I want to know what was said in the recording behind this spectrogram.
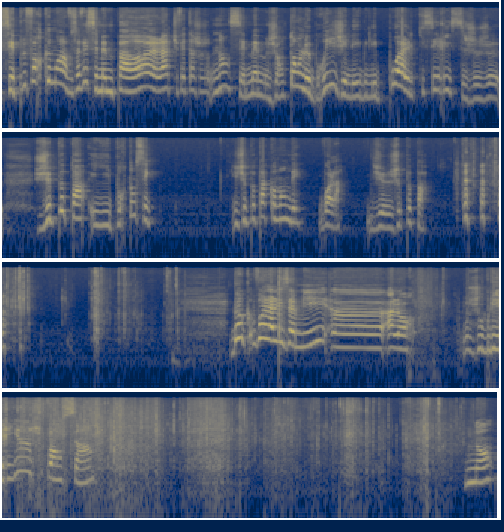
c'est plus fort que moi. Vous savez, c'est même pas oh là là, tu fais ta chose. Non, c'est même j'entends le bruit, j'ai les, les, poils qui s'hérissent. Je, je je peux pas. Et pourtant c'est je peux pas commander. Voilà, je peux pas. Donc voilà les amis. Euh, alors j'oublie rien, je pense. Hein. Non,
